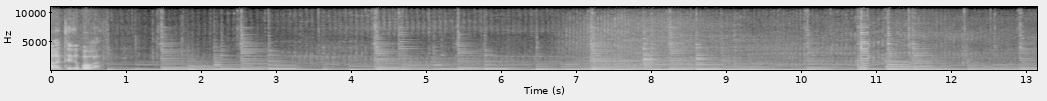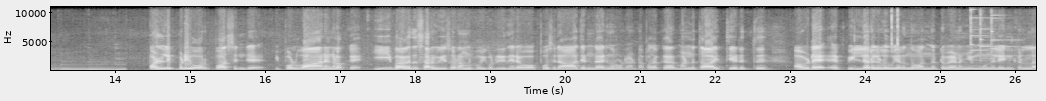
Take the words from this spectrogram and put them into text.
ഭാഗത്തേക്ക് പോകാം. പള്ളിപ്പടി ഓവർപാസിന്റെ ഇപ്പോൾ വാഹനങ്ങളൊക്കെ ഈ ഭാഗത്ത് സർവീസോടെ നമ്മൾ പോയിക്കൊണ്ടിരിക്കുന്നത് നേരെ ഓപ്പോസിറ്റ് ആദ്യം ഉണ്ടായിരുന്ന റോഡാണ് അപ്പോൾ അതൊക്കെ മണ്ണ് താഴ്ത്തിയെടുത്ത് അവിടെ പില്ലറുകൾ ഉയർന്ന് വന്നിട്ട് വേണം ഈ മൂന്ന് ലൈനിക്കുള്ള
